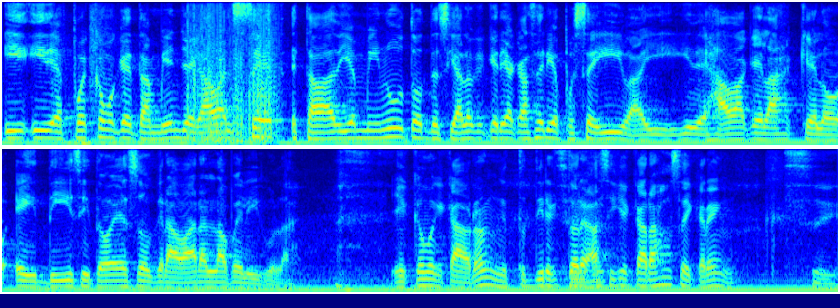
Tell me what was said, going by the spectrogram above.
Y, y después como que también llegaba al set, estaba 10 minutos, decía lo que quería que hacer y después se iba y, y dejaba que, las que los ADs y todo eso grabaran la película. Y es como que cabrón, estos directores Sí. así que carajo se creen. Sí.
